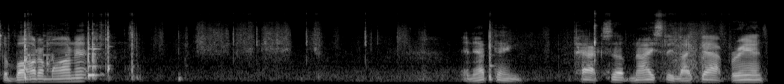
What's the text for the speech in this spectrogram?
The bottom on it. And that thing packs up nicely like that, friends.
